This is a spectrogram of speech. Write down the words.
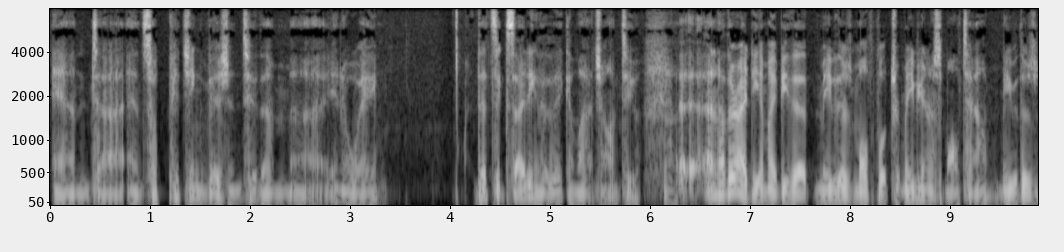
and uh, and so pitching vision to them uh, in a way that's exciting that they can latch onto. Huh. Uh, another idea might be that maybe there's multiple. Maybe you're in a small town. Maybe there's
